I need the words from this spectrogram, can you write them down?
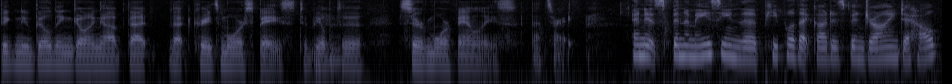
big new building going up, that that creates more space to be mm-hmm. able to serve more families. That's right. And it's been amazing the people that God has been drawing to help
